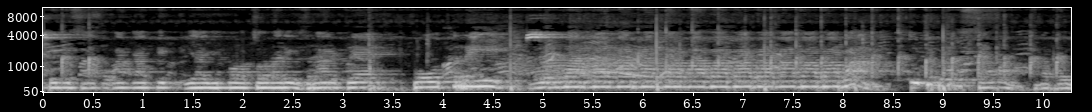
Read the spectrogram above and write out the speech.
tujuh satu angka tim Kiai Moco dari Putri luar bar bar bar bar bar bar bar bar bar bar bar bar tujuh belas sama kena poin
